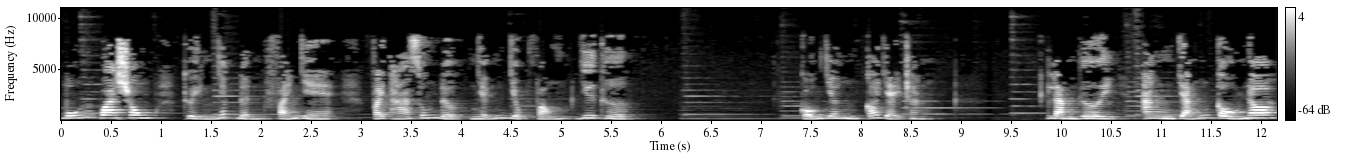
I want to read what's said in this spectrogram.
muốn qua sông, thuyền nhất định phải nhẹ, phải thả xuống được những dục vọng dư thừa. Cổ nhân có dạy rằng, làm người ăn chẳng cầu no,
